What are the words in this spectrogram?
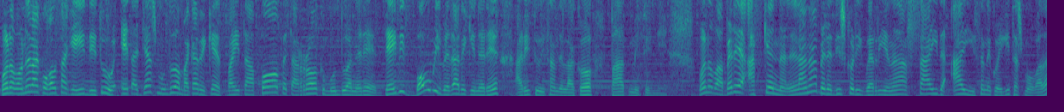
Bueno, bonelako gauzak egin ditu, eta jazz munduan bakarrik ez, baita pop eta rock munduan ere, David Bowie berarekin ere aritu izan delako Pat Metheny. Bueno, ba, bere azken lana, bere diskorik berriena, Side Eye izeneko egitasmo bada,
